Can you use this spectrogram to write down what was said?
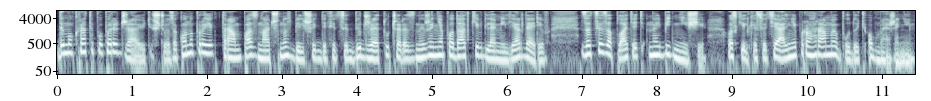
Демократи попереджають, що законопроєкт Трампа значно збільшить дефіцит бюджету через зниження податків для мільярдерів. За це заплатять найбідніші, оскільки соціальні програми будуть обмежені.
